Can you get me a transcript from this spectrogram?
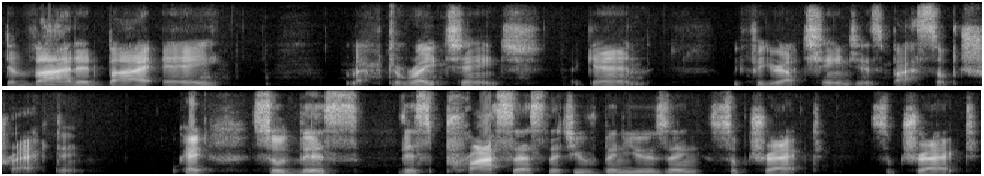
divided by a left to right change. Again, we figure out changes by subtracting. Okay, so this this process that you've been using, subtract, subtract,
